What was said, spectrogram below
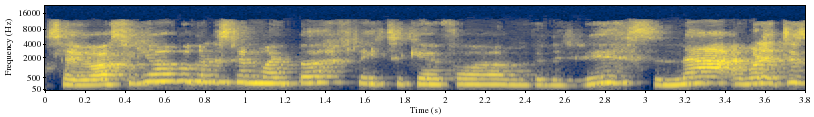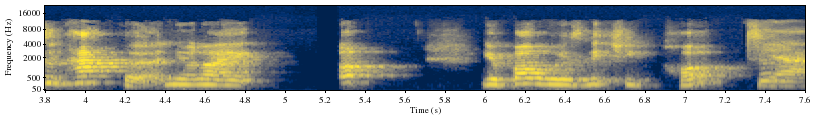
So I was like, yeah, we're going to spend my birthday together and we're going to do this and that. And when it doesn't happen, you're like, your bubble is literally popped. Yeah,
